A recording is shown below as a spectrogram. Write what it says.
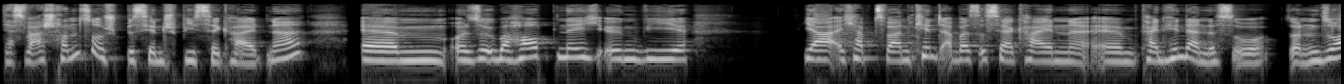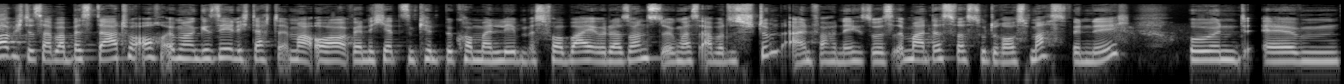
das war schon so ein bisschen spießig halt, ne? Ähm, und so überhaupt nicht irgendwie, ja, ich habe zwar ein Kind, aber es ist ja kein, ähm, kein Hindernis so. Sondern so habe ich das aber bis dato auch immer gesehen. Ich dachte immer, oh, wenn ich jetzt ein Kind bekomme, mein Leben ist vorbei oder sonst irgendwas. Aber das stimmt einfach nicht. So ist immer das, was du draus machst, finde ich. Und ähm,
